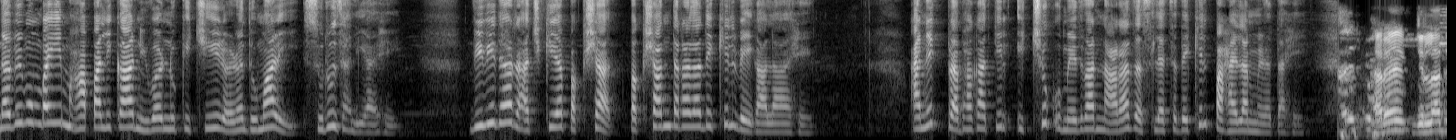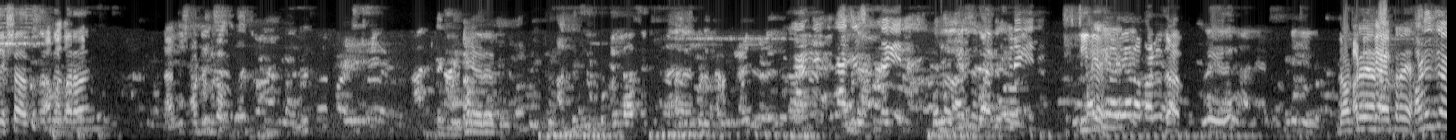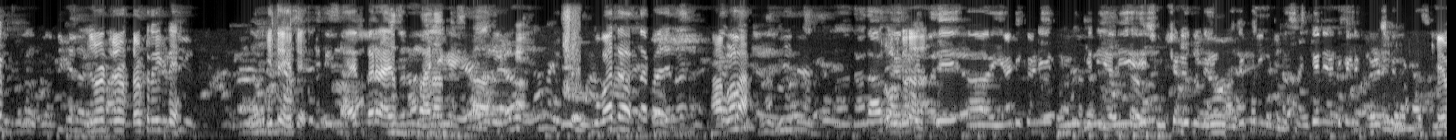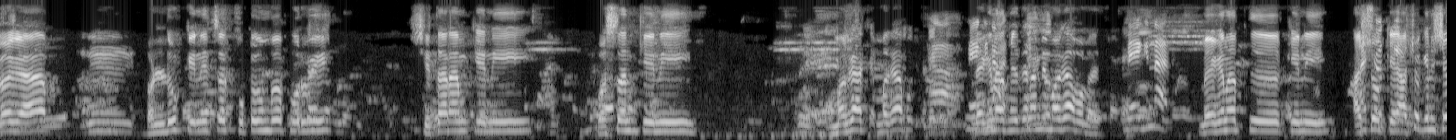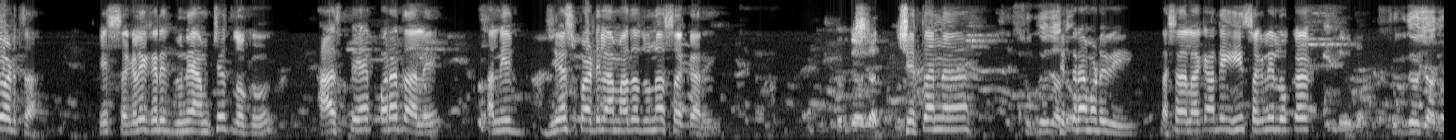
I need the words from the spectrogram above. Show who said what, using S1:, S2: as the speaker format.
S1: नवी मुंबई महापालिका निवडणुकीची रणधुमाळी सुरू झाली आहे. विविध राजकीय पक्षात पक्षांतराला देखील वेग आला आहे. अनेक प्रभागातील इच्छुक उमेदवार नाराज असल्याचं देखील पाहायला मिळत आहे.
S2: अरे जिल्हाध्यक्ष ठीक आहे. डॉक्टर या, डॉक्टर या. डॉक्टर डॉक्टर इकडे इथे इथे. उभाच असला पाहिजे ना. हा बोला.
S3: दादा या ठिकाणी हे शिवसेनेतून भाजपत मोठ्या संख्येने या ठिकाणी प्रवेश केला.
S2: हे बघा. हम्म, बंडू केनीचं कुटुंब पूर्वी सीताराम केनी वसंत केनी मगा मगा मेघनाथ. मी त्याला मी मगा बोलायचं
S4: मेघनाथ.
S2: मेघनाथ केनी अशोक के अशोक केनी शेवटचा. हे सगळे खरे जुने आमचेच लोक. आज ते परत आले आणि जी एस पाटील हा माझा जुना सहकारी. चेतन चित्रा मडवी तशाला का आणि ही सगळी लोक
S3: सुखदेव जाधव.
